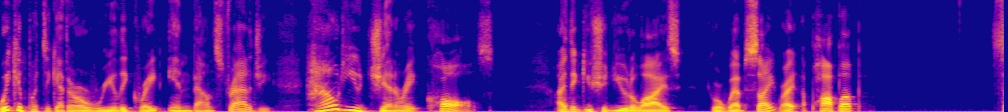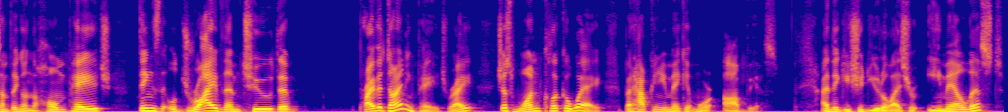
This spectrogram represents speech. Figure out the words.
we can put together a really great inbound strategy. How do you generate calls? I think you should utilize your website, right? A pop up, something on the home page, things that will drive them to the private dining page, right? Just one click away. But how can you make it more obvious? I think you should utilize your email list.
